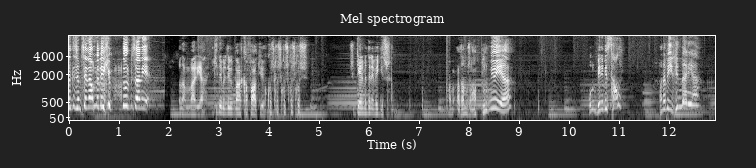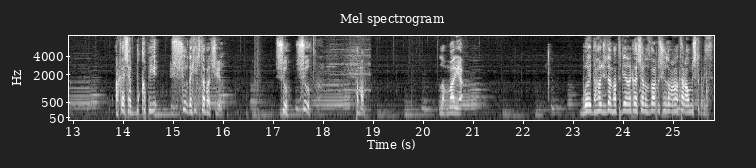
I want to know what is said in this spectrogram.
Bakıcım selamünaleyküm. Dur bir saniye. Ulan var ya ikide bir de bir bana kafa atıyor. Koş koş koş koş koş. Şu gelmeden eve gir. Abi adam rahat durmuyor ya. Oğlum beni bir sal. Bana bir izin ver ya. Arkadaşlar bu kapıyı şuradaki kitap açıyor. Şu, şu. Tamam. Ulan var ya. Burayı daha önceden hatırlayan arkadaşlarınız vardı. Şuradan anahtar almıştık biz.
